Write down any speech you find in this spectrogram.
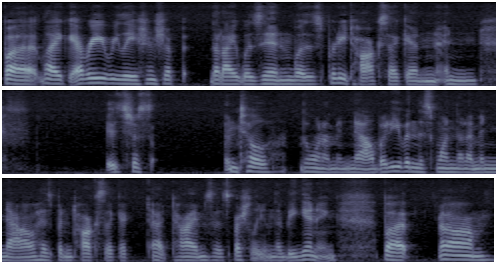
but like every relationship that I was in was pretty toxic and, and it's just until the one I'm in now. But even this one that I'm in now has been toxic at, at times, especially in the beginning. But um,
